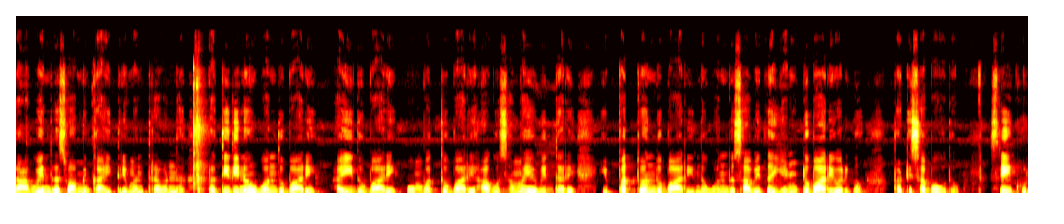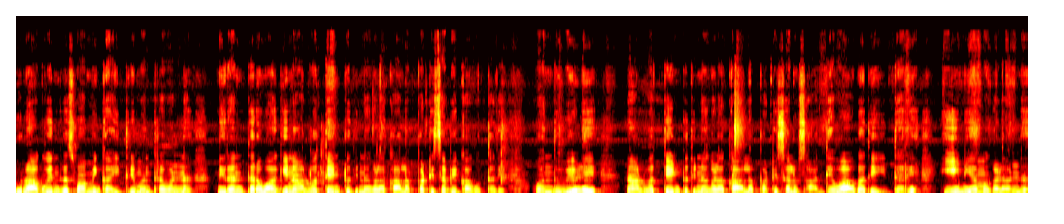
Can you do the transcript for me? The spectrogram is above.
ರಾಘವೇಂದ್ರ ಸ್ವಾಮಿ ಗಾಯತ್ರಿ ಮಂತ್ರವನ್ನು ಪ್ರತಿದಿನವೂ ಒಂದು ಬಾರಿ, ಐದು ಬಾರಿ, ಒಂಬತ್ತು ಬಾರಿ ಹಾಗೂ ಸಮಯವಿದ್ದರೆ ಇಪ್ಪತ್ತೊಂದು ಬಾರಿಯಿಂದ ಒಂದು ಸಾವಿರದ ಎಂಟು ಬಾರಿವರೆಗೂ ಪಠಿಸಬಹುದು. ಶ್ರೀ ಗುರು ರಾಘವೇಂದ್ರ ಸ್ವಾಮಿ ಗಾಯತ್ರಿ ಮಂತ್ರವನ್ನು ನಿರಂತರವಾಗಿ ನಲವತ್ತೆಂಟು ದಿನಗಳ ಕಾಲ ಪಠಿಸಬೇಕಾಗುತ್ತದೆ. ಒಂದು ವೇಳೆ ನಲವತ್ತೆಂಟು ದಿನಗಳ ಕಾಲ ಪಠಿಸಲು ಸಾಧ್ಯವಾಗದೇ ಇದ್ದರೆ ಈ ನಿಯಮಗಳನ್ನು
